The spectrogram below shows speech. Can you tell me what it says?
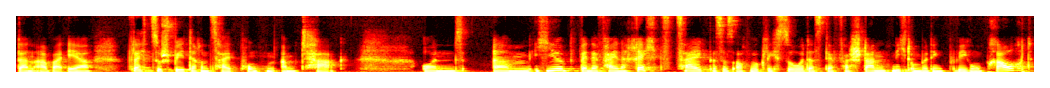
dann aber eher vielleicht zu späteren Zeitpunkten am Tag. Und ähm, hier, wenn der Pfeil nach rechts zeigt, ist es auch wirklich so, dass der Verstand nicht unbedingt Bewegung braucht.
